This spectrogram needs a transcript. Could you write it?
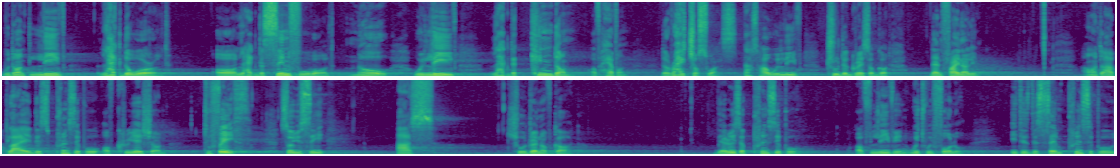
We don't live like the world or like the sinful world. No, we live like the kingdom of heaven, the righteous ones. That's how we live through the grace of God. Then finally, I want to apply this principle of creation to faith. So you see, as children of God, there is a principle of living which we follow. It is the same principle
